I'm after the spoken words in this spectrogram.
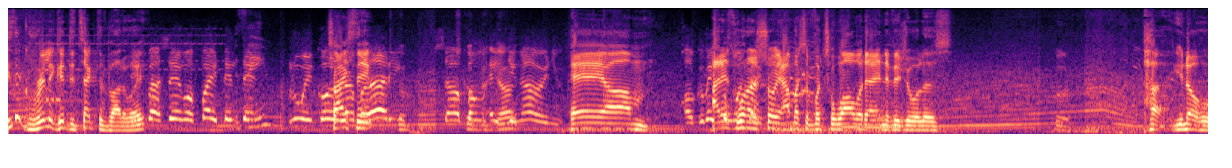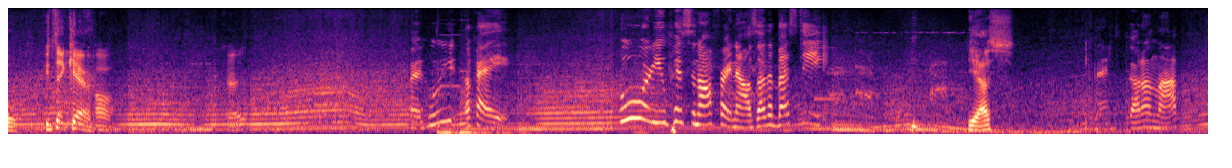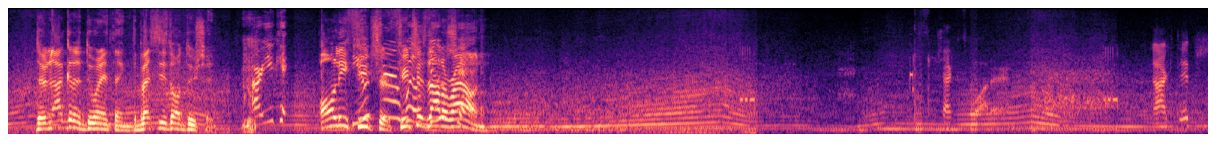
He's a really good detective, by the way. Tri-State. Hey, um, I just want to show you how much of a chihuahua that individual is. Who? Huh, you know who. You take care. Oh. Okay. Wait, who? You, okay. Who are you pissing off right now? Is that the bestie? Yes. Okay. Got on lap. They're not gonna do anything. The besties don't do shit. Are you? Ki- Only future. Future Future's not around. shit. Around. Check the water. Knock tips.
